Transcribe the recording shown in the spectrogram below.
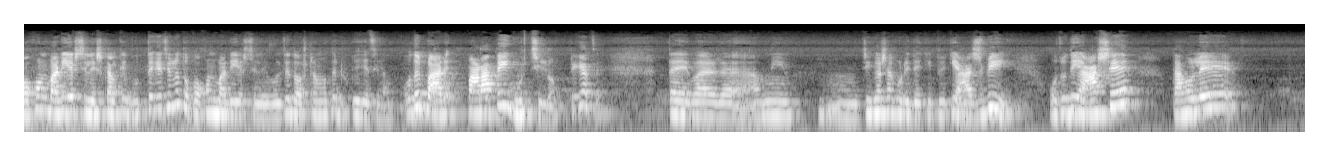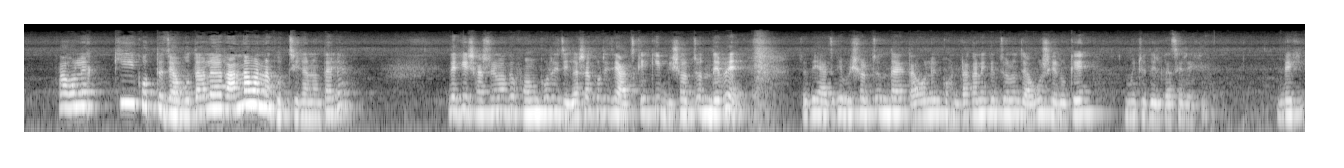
কখন বাড়ি এসেছিলিস কালকে ঘুরতে গেছিল তো কখন বাড়ি এসেছিলিস বলছে দশটার মধ্যে ঢুকে গেছিলাম। ওদের বাড়ি পাড়াতেই ঘুরছিল, ঠিক আছে? তাই এবার আমি জিজ্ঞাসা করি, দেখি, তুই কি আসবি? ও যদি আসে, তাহলে তাহলে কি করতে যাব? তাহলে রান্না বান্না করছি কেন তাহলে? দেখি শাশুড়িমাকে ফোন করি, জিজ্ঞাসা করি যে, আজকে কি বিসর্জন দেবে? যদি আজকে বিসর্জন দেয়, তাহলে ঘন্টাখানেকের জন্য যাব, সেরুকে মিঠুদের কাছে রেখে। দেখি।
